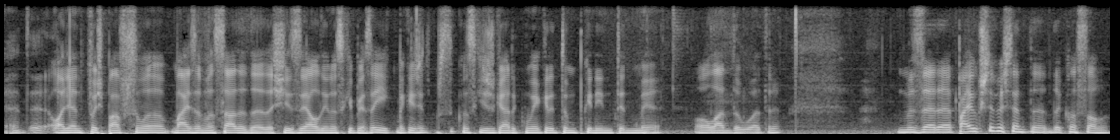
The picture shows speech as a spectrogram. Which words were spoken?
Eh, Olhando depois para a versão mais avançada da, da XL e não sei o que, pensei, "Ei, como é que a gente conseguia jogar com um ecrã tão pequenino, tendo uma ao lado da outra? Mas era, pá, eu gostei bastante da, da consola.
